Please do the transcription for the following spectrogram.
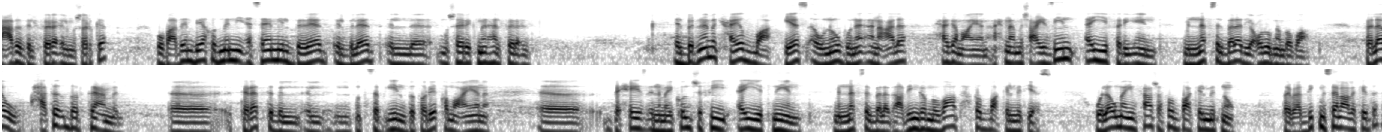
عدد الفرق المشاركة وبعدين بياخد مني أسامي البلاد البلاد اللي مشارك منها الفرق دي. البرنامج هيطبع yes أو no بناء على حاجة معينة. إحنا مش عايزين أي فريقين من نفس البلد يقعدوا جنب بعض. فلو هتقدر تعمل آه، ترتب ال- ال- المتسابقين بطريقة معينة بحيث إن ما يكونش فيه أي اتنين من نفس البلد قاعدين جنب بعض هتطبع كلمة yes ولو ما ينفعش هتطبع كلمة no طيب هديك مثال على كده.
